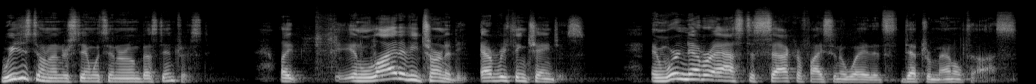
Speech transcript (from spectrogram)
We just don't understand what's in our own best interest. Like, in light of eternity, everything changes. And we're never asked to sacrifice in a way that's detrimental to us.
